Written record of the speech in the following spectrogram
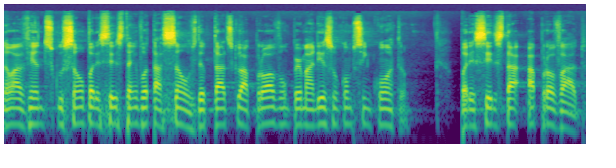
Não havendo discussão, o parecer está em votação. Os deputados que o aprovam permaneçam como se encontram. O parecer está aprovado.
